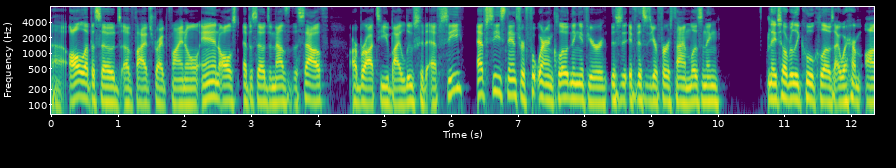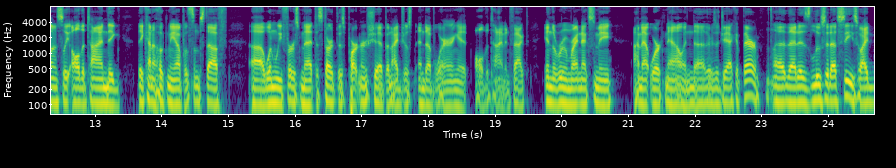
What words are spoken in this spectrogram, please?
uh, all episodes of Five Stripe Final and all episodes of Mouths of the South are brought to you by Lucid FC. FC stands for footwear and clothing. If you're this is, if this is your first time listening, they sell really cool clothes. I wear them honestly all the time. They they kind of hooked me up with some stuff uh, when we first met to start this partnership, and I just end up wearing it all the time. In fact, in the room right next to me, I'm at work now, and uh, there's a jacket there uh, that is Lucid FC. So I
